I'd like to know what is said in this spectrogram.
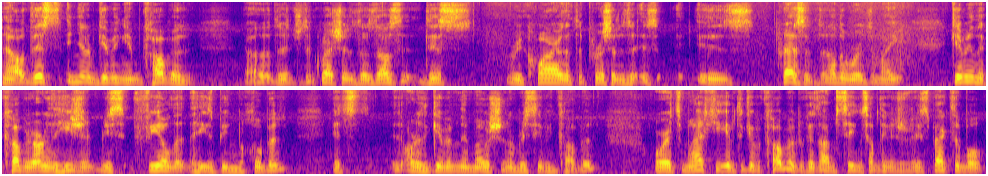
now, this inyan of giving him kavod, uh, the interesting question is, does, does this require that the person is, is, is present? In other words, am I giving the kavod in order that he should feel that, that he's being mechubed? It's in order to give him the emotion of receiving kavod? or it's my chiyuv to give a kabbalah because I'm seeing something which is respectable.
